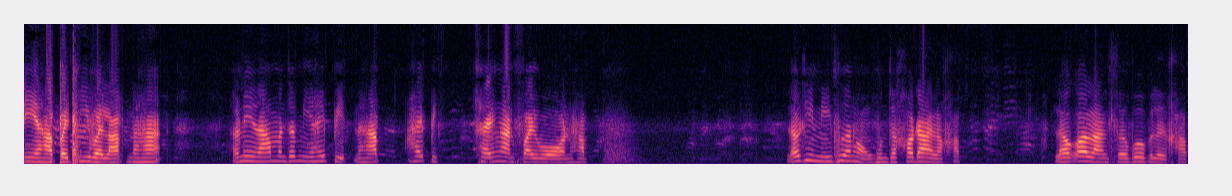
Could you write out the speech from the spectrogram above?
นี่ครับไปที่ไวรัสนะฮะ แล้วนี่นะมันจะมีให้ปิดนะครับ ให้ปิดใช้งานไฟวอลนะครับ แล้วทีนี้เพื่อนของคุณจะเข้าได้แล้วครับ แล้วก็รันเซิร์ฟเวอร์ไปเลยครับ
